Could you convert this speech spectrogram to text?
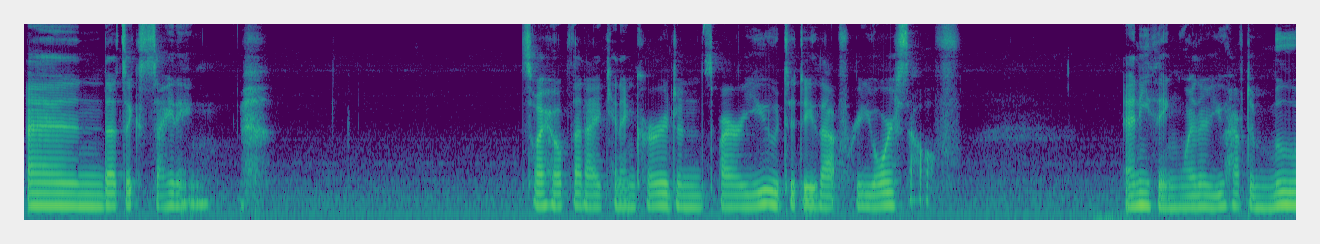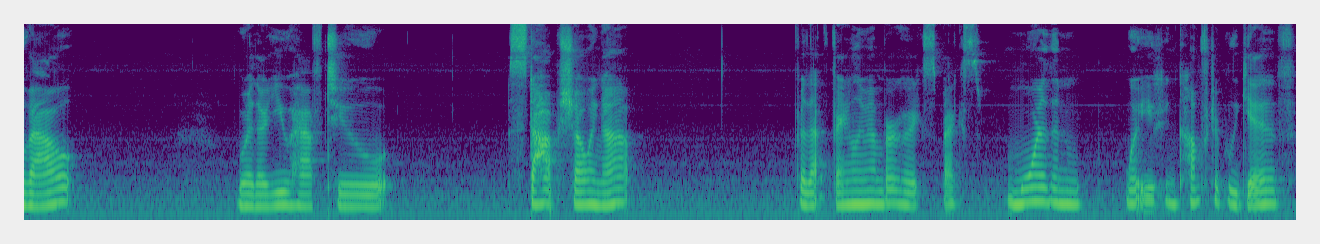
And that's exciting. so I hope that I can encourage and inspire you to do that for yourself. Anything, whether you have to move out whether you have to stop showing up for that family member who expects more than what you can comfortably give.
